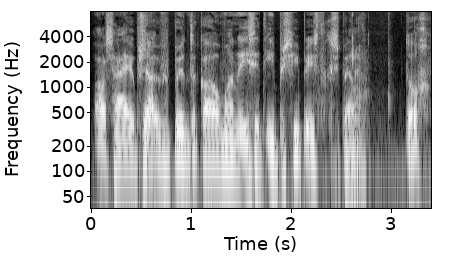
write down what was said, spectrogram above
Als hij op zeven punten komen, dan is het in principe is het gespeeld. Toch?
